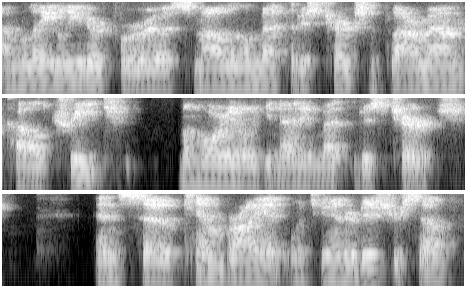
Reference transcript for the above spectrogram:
I'm lay leader for a small little Methodist church in Flower Mound called Trietsch Memorial United Methodist Church. And so Kim Bryant, would you introduce yourself?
